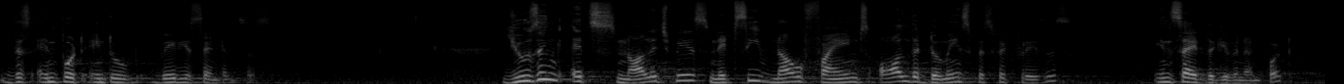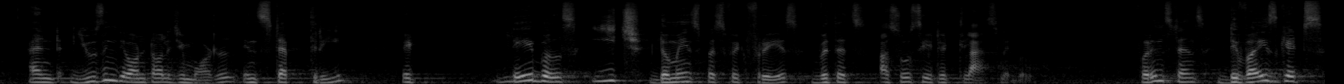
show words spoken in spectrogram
this input into various sentences. Using its knowledge base, Netsieve now finds all the domain-specific phrases inside the given input. And using the ontology model, in step three, it labels each domain-specific phrase with its associated class label. For instance, device gets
